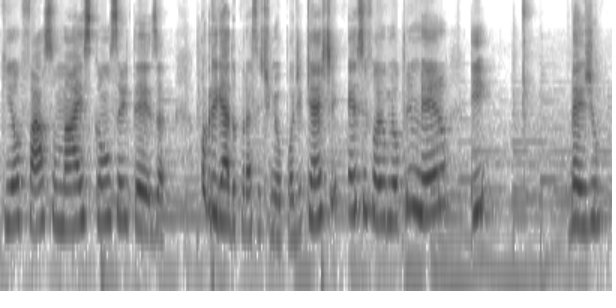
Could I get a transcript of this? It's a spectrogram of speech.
que eu faço mais com certeza. Obrigado por assistir meu podcast. Esse foi o meu primeiro e beijo.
